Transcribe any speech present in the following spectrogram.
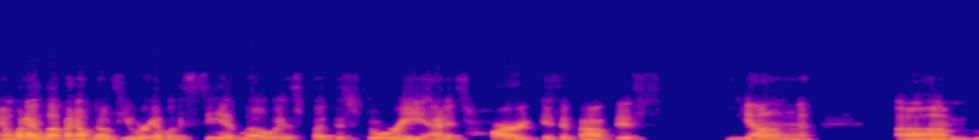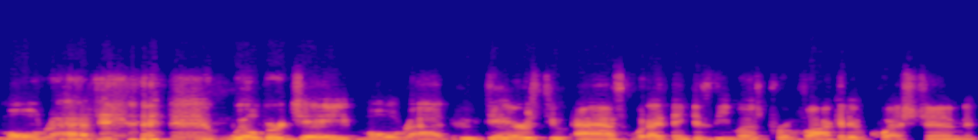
And what I love, I don't know if you were able to see it, Lois, but the story at its heart is about this young um, mole rat, Wilbur J. Mole Rat, who dares to ask what I think is the most provocative question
